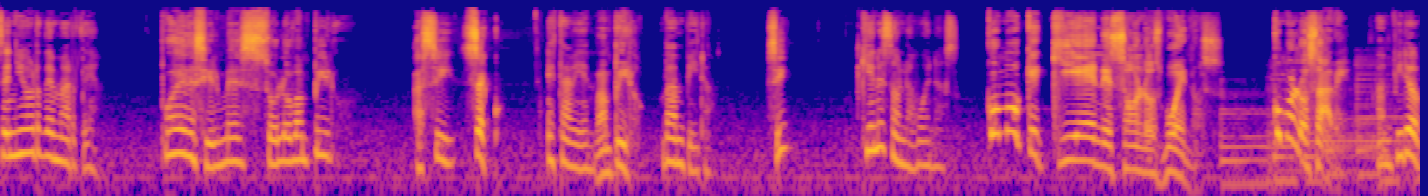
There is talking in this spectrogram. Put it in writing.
Señor de Marte. Puede decirme solo vampiro. Así, seco. Está bien. Vampiro. Vampiro. ¿Sí? ¿Quiénes son los buenos? ¿Cómo que quiénes son los buenos? ¿Cómo lo sabe? Vampiro,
